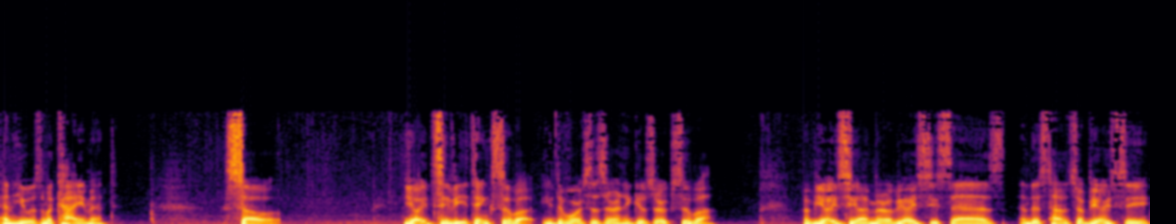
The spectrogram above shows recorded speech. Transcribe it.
and he was Makayim it. So, Yoitzi v'yitein ksuba. He divorces her and he gives her a ksuba. Rabbi Yosi, Omer Rabbi says, and this time it's Rabbi Yosi,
